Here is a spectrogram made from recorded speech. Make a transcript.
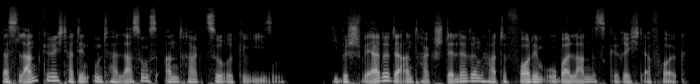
Das Landgericht hat den Unterlassungsantrag zurückgewiesen. Die Beschwerde der Antragstellerin hatte vor dem Oberlandesgericht Erfolg.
